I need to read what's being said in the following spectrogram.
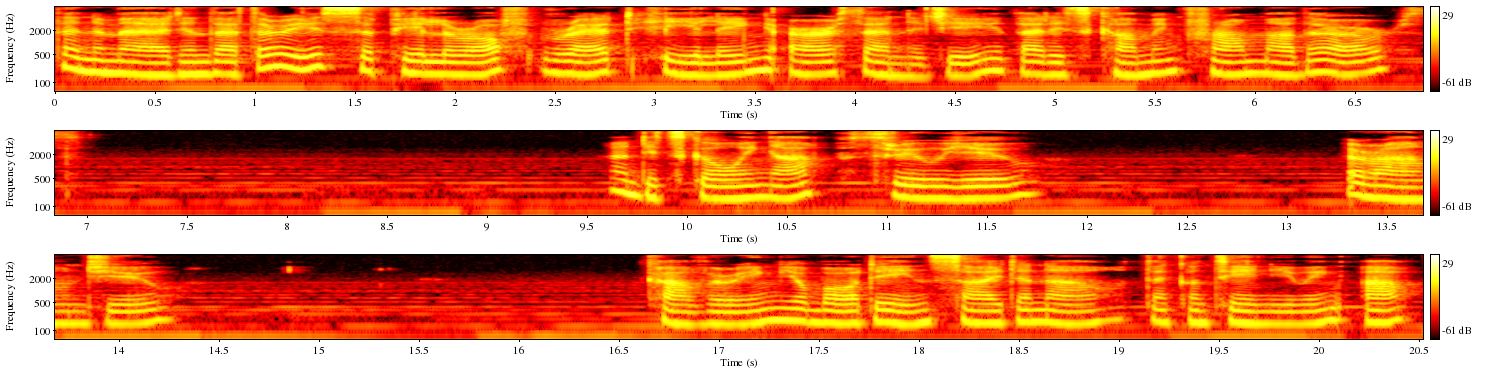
Then imagine that there is a pillar of red healing earth energy that is coming from Mother Earth. And it's going up through you, around you, covering your body inside and out and continuing up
